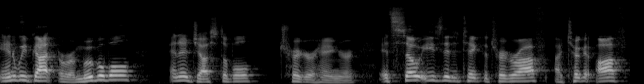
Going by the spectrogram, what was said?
And we've got a removable and adjustable trigger hanger. It's so easy to take the trigger off. I took it off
